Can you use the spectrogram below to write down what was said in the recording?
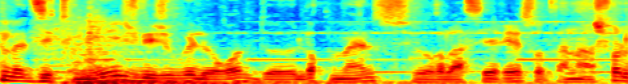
Ahmed Zitouni, je vais jouer le rôle de Lokman sur la série Sultan Ashur.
